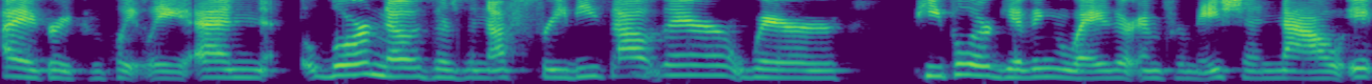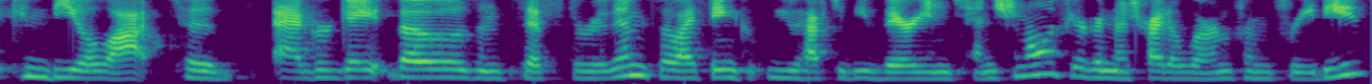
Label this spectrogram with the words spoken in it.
I agree completely. And Lord knows there's enough freebies out there where people are giving away their information. Now, it can be a lot to aggregate those and sift through them. So I think you have to be very intentional if you're going to try to learn from freebies.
